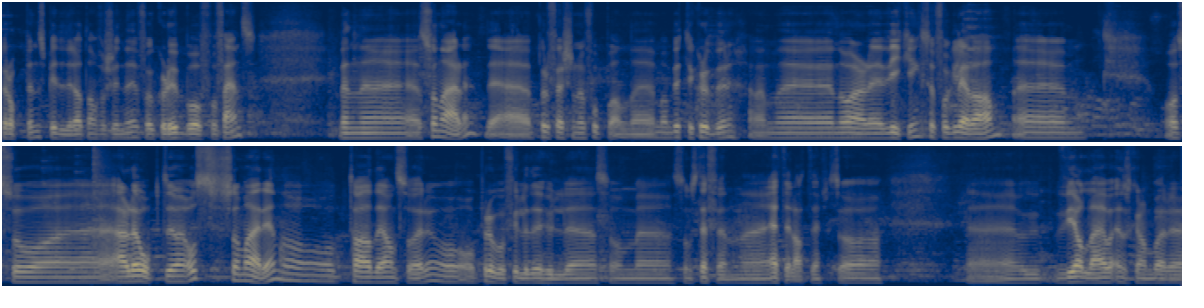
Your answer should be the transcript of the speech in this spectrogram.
troppen, spillere, at han forsvinner. For klubb og for fans. Men eh, sånn er det. Det er professional fotball. Eh, man bytter klubber. Men eh, nå er det Viking som får glede av han. Og så er det opp til oss som er igjen, å ta det ansvaret og, og prøve å fylle det hullet som, som Steffen etterlater. Så vi alle ønsker ham bare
